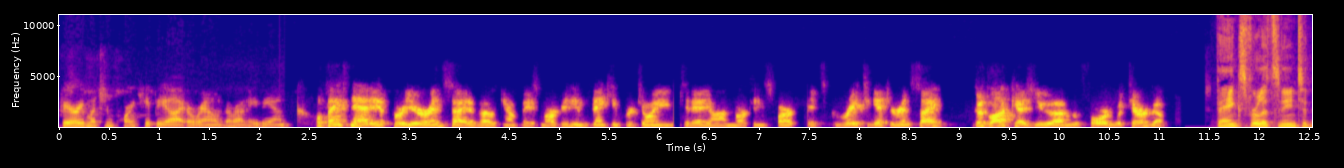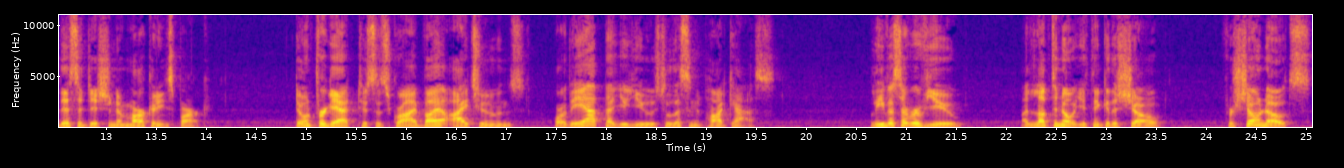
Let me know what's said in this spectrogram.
very much important kpi around around abm well thanks nadia for your insight about account-based marketing and thank you for joining today on marketing spark. It's great to get your insight. Good luck as you uh, move forward with TeraGo. thanks for listening to this edition of marketing spark don't forget to subscribe via iTunes or the app that you use to listen to podcasts. Leave us a review. I'd love to know what you think of the show. For show notes,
